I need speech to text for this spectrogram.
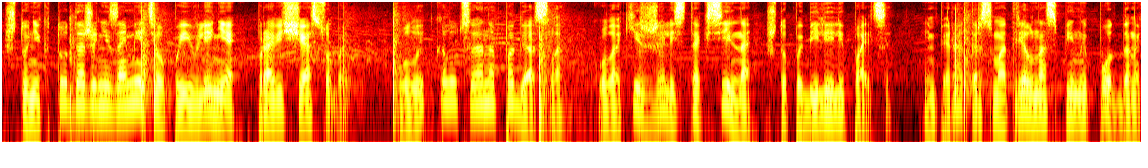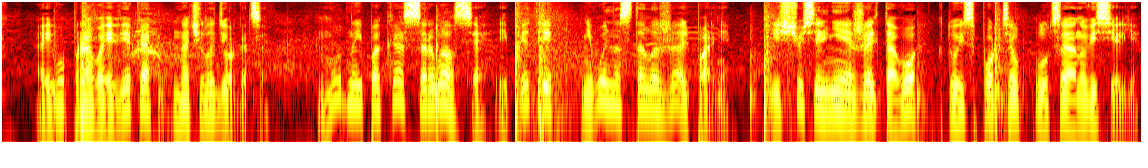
что никто даже не заметил появления правящей особы. Улыбка Луциана погасла, кулаки сжались так сильно, что побелели пальцы. Император смотрел на спины подданных, а его правое веко начало дергаться. Модный показ сорвался, и Петре невольно стало жаль парня. Еще сильнее жаль того, кто испортил Луциану веселье.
